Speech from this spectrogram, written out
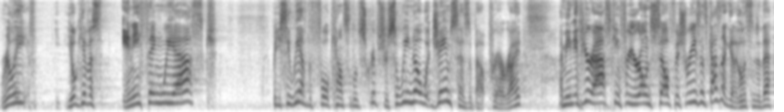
Really? If you'll give us anything we ask? But you see, we have the full counsel of Scripture, so we know what James says about prayer, right? I mean, if you're asking for your own selfish reasons, God's not going to listen to that.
